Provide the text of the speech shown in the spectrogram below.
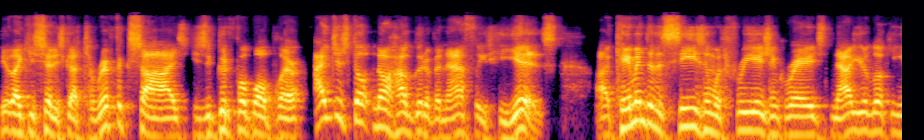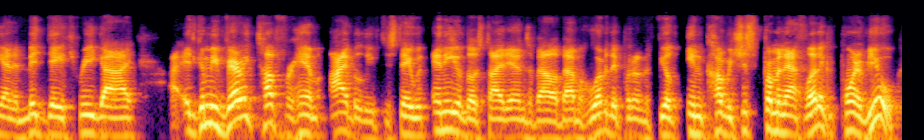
Like you said, he's got terrific size. He's a good football player. I just don't know how good of an athlete he is. Uh, came into the season with free agent grades. Now you're looking at a midday three guy. Uh, it's going to be very tough for him, I believe, to stay with any of those tight ends of Alabama, whoever they put on the field in coverage, just from an athletic point of view.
